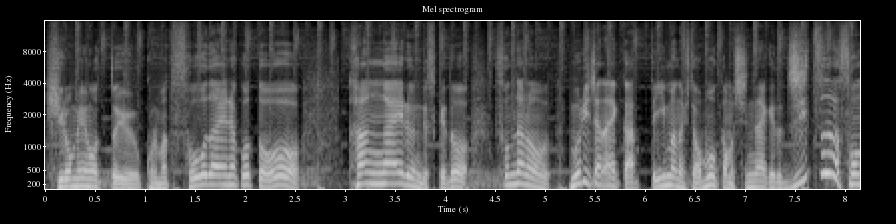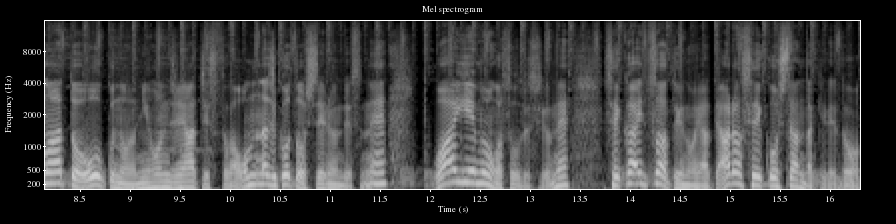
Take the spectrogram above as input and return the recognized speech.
広めようというこれまた壮大なことを考えるんですけどそんなの無理じゃないかって今の人は思うかもしれないけど実はその後多くの日本人アーティストが同じことをしてるんですね。YMO がそうですよね。世界ツアーというのをやってあれは成功したんだけれど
